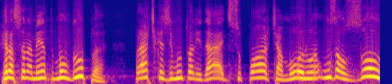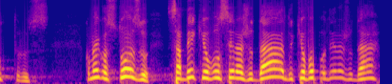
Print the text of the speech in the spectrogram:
Relacionamento, mão dupla. Práticas de mutualidade, suporte, amor uns aos outros. Como é gostoso saber que eu vou ser ajudado, que eu vou poder ajudar.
